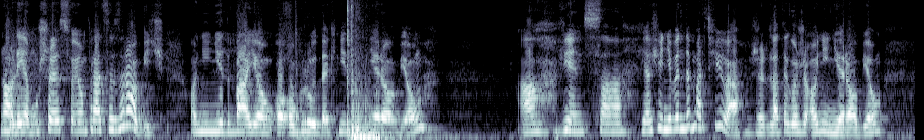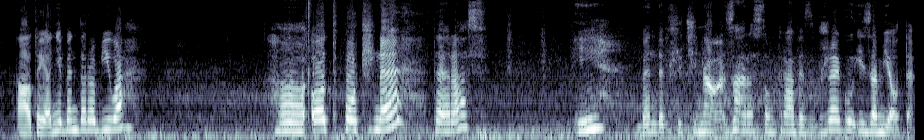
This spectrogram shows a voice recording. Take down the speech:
No ale ja muszę swoją pracę zrobić. Oni nie dbają o ogródek, nic nie robią. A więc a, ja się nie będę martwiła, że dlatego, że oni nie robią, a to ja nie będę robiła. A, odpocznę teraz i będę przycinała zaraz tą trawę z brzegu i zamiotę.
